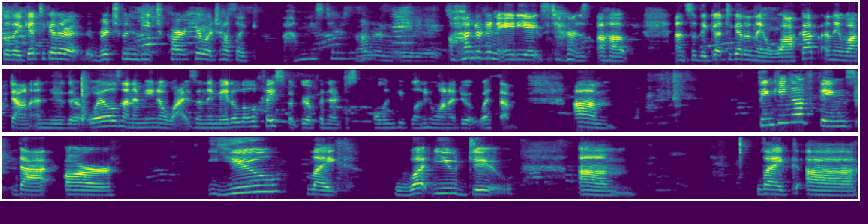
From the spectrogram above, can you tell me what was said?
so they get together at Richmond Beach Park here, which has like how many stairs is it? 188. 188 stairs up. And so they get together and they walk up and they walk down and do their oils and AminoWise. And they made a little Facebook group and they're just pulling people in who want to do it with them. Um, thinking of things that are you like what you do. Um, like, uh,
